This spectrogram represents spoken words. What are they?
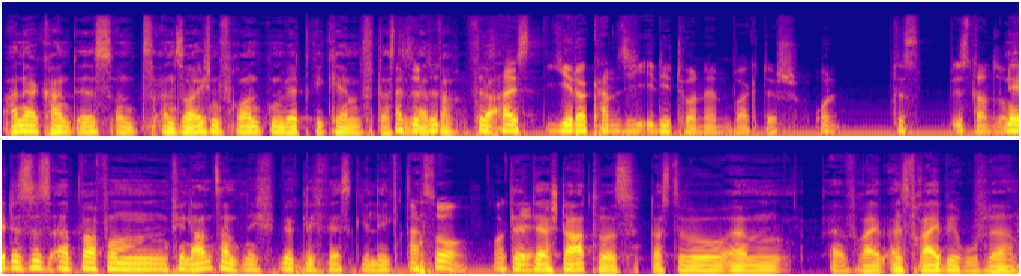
anerkannt ist und an solchen Fronten wird gekämpft, dass Also das einfach das heißt, jeder kann sich Editor nennen praktisch. Und das ist dann so. Nee, das ist einfach vom Finanzamt nicht wirklich festgelegt. Ach so, okay. Der, der Status, dass du ähm, äh, frei, als Freiberufler,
